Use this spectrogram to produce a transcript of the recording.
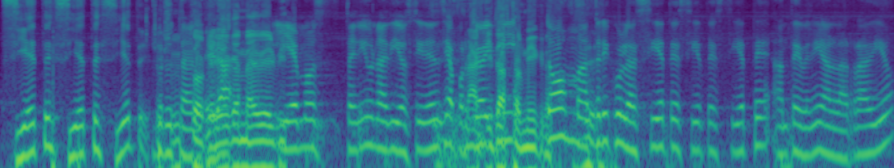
777. Qué Brutal. susto, creía Era- que me había Y hemos tenido una diosidencia porque hoy quitaste vi el micro. dos matrículas 777 antes de venir a la radio.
